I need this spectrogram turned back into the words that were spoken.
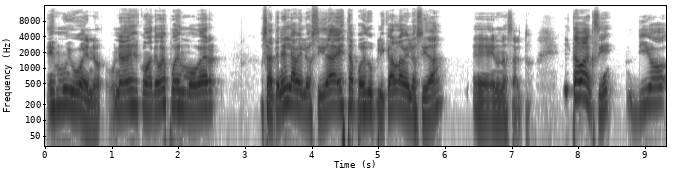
Es muy bueno. Una vez cuando te mueves puedes mover. O sea, tenés la velocidad esta, puedes duplicar la velocidad eh, en un asalto. El Tabaxi dio,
